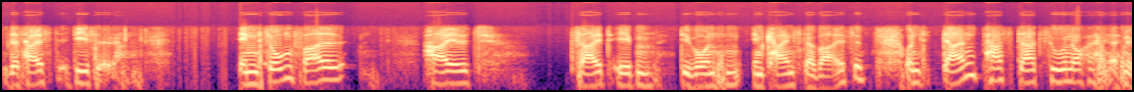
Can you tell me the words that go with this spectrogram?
das heißt, diese, in so einem Fall heilt Zeit eben die Wunden in keinster Weise. Und dann passt dazu noch, eine,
